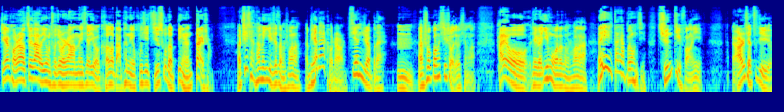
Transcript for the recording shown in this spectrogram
这些口罩最大的用处就是让那些有咳嗽、打喷嚏、呼吸急促的病人戴上。啊，之前他们一直怎么说呢？别戴口罩，坚决不戴。嗯，啊，说光洗手就行了。还有这个英国的怎么说呢？哎，大家不用急，群体防疫，而且自己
